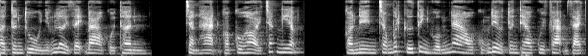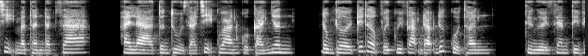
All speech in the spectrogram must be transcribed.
và tuân thủ những lời dạy bảo của thần. Chẳng hạn có câu hỏi trắc nghiệm, có nên trong bất cứ tình huống nào cũng đều tuân theo quy phạm giá trị mà thần đặt ra, hay là tuân thủ giá trị quan của cá nhân, đồng thời kết hợp với quy phạm đạo đức của thần, thì người xem TV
